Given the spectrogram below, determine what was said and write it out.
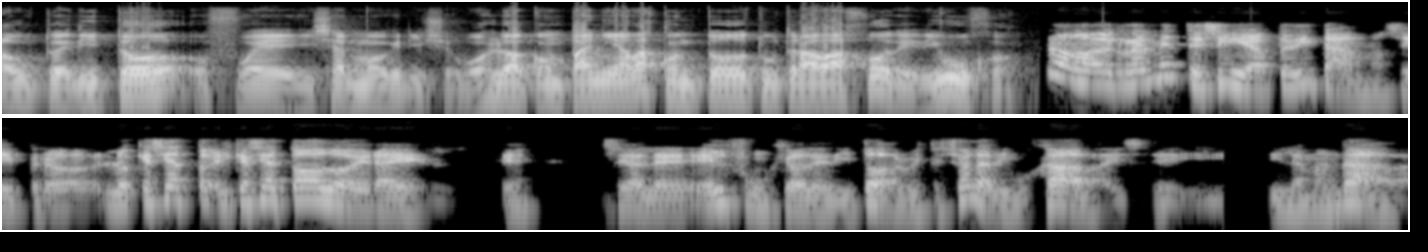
autoeditó fue Guillermo Grillo? Vos lo acompañabas con todo tu trabajo de dibujo. No, realmente sí, autoeditamos, sí, pero lo que hacía el que hacía todo era él. o sea, él fungió de editor, ¿viste? Yo la dibujaba y, la mandaba,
